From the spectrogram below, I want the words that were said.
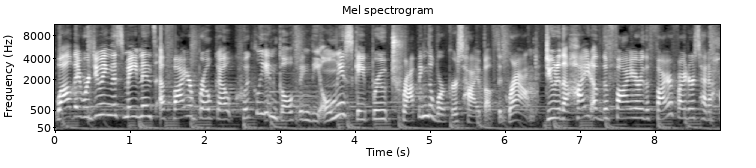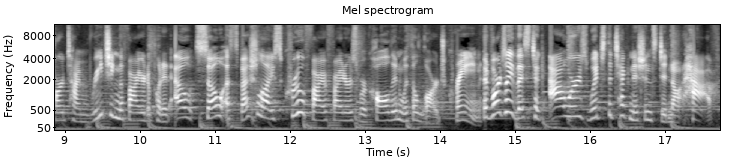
while they were doing this maintenance, a fire broke out, quickly engulfing the only escape route, trapping the workers high above the ground. Due to the height of the fire, the firefighters had a hard time reaching the fire to put it out, so a specialized crew of firefighters were called in with a large crane. Unfortunately, this took hours, which the technicians did not have.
